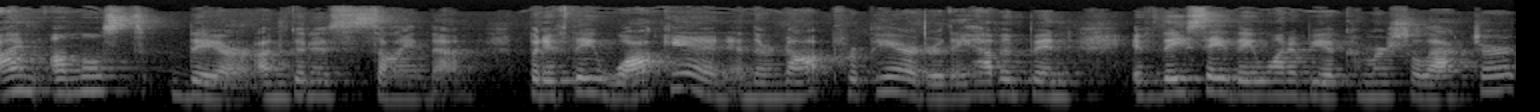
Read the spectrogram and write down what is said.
I'm almost there. I'm going to sign them. But if they walk in and they're not prepared or they haven't been, if they say they want to be a commercial actor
